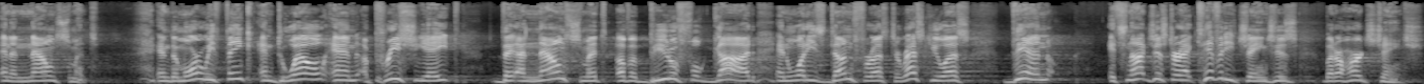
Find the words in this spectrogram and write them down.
an announcement. And the more we think and dwell and appreciate the announcement of a beautiful God and what He's done for us to rescue us, then it's not just our activity changes, but our hearts change.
